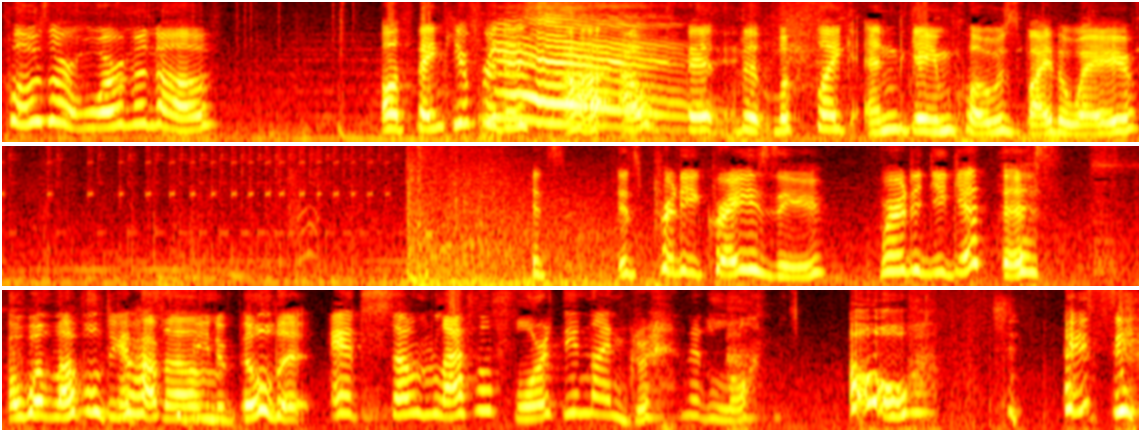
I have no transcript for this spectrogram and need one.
Clothes aren't warm enough. Oh, thank you for this uh, outfit that looks like endgame clothes, by the way. It's it's pretty crazy. Where did you get this? Oh, what level do you It's, have to be um, to build it? It's some level 49 granite launch. Oh, I see.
